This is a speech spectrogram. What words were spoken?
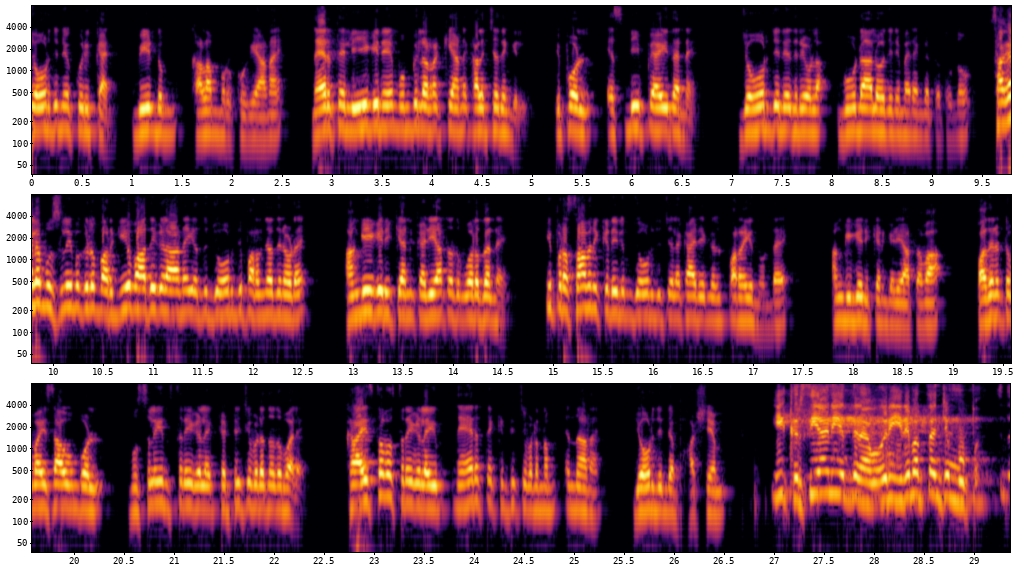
ജോർജിനെ കുരുക്കാൻ വീണ്ടും കളം മുറുക്കുകയാണ്. നേരത്തെ ലീഗിനെ മുമ്പിലിറക്കിയാണ് കളിച്ചതെങ്കിൽ ഇപ്പോൾ എസ് ഡി പി ആയി തന്നെ ജോർജിനെതിരെയുള്ള ഗൂഢാലോചന രംഗത്തെത്തുന്നു. സകല മുസ്ലിമുകളും വർഗീയവാദികളാണ് എന്ന് ജോർജ് പറഞ്ഞതിനോട് അംഗീകരിക്കാൻ കഴിയാത്തതുപോലെ തന്നെ ഈ പ്രസ്താവനയ്ക്കിടയിലും ജോർജ് ചില കാര്യങ്ങൾ പറയുന്നുണ്ട്. അംഗീകരിക്കാൻ കഴിയാത്തവ. പതിനെട്ട് വയസ്സാകുമ്പോൾ മുസ്ലിം സ്ത്രീകളെ കെട്ടിച്ചുവിടുന്നത് പോലെ ക്രൈസ്തവ സ്ത്രീകളെയും നേരത്തെ കെട്ടിച്ചുവിടണം എന്നാണ് ജോർജിന്റെ ഭാഷ്യം. ഈ ക്രിസ്ത്യാനി എന്തിനാ? ഒരു ഇരുപത്തഞ്ച് മുപ്പത് ഇത്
